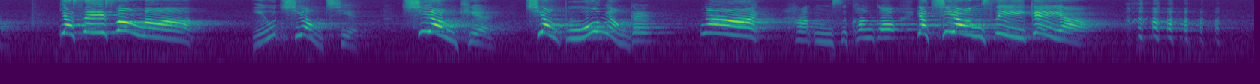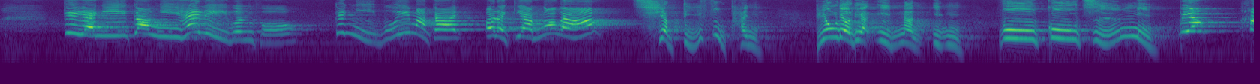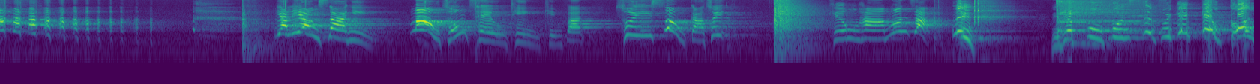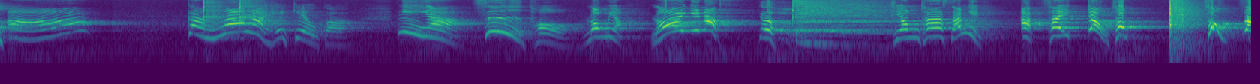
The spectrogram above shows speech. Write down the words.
一世上嘛，有抢钱、抢钱、抢不娘的，我还不是看过要抢死的呀！哈哈哈哈既然你讲你是李文凤，跟你为嘛该？我来见我啊！抢地府太人，标了俩一男一女，无辜之女。表，哈哈哈哈哈哈！一两三人，冒充朝廷廷法，吹送加吹，穷下满宅。你，你这不分是非的狗官！啊！干嘛还去叫个？你呀、啊，自投罗网，来人啊！将他三人押在高仓处斩。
